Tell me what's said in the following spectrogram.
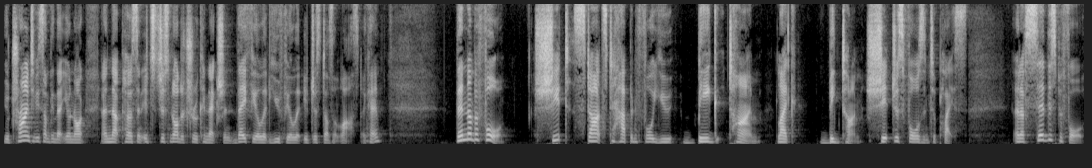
You're trying to be something that you're not. And that person, it's just not a true connection. They feel it, you feel it. It just doesn't last. Okay? Then number four, shit starts to happen for you big time. Like big time. Shit just falls into place. And I've said this before,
